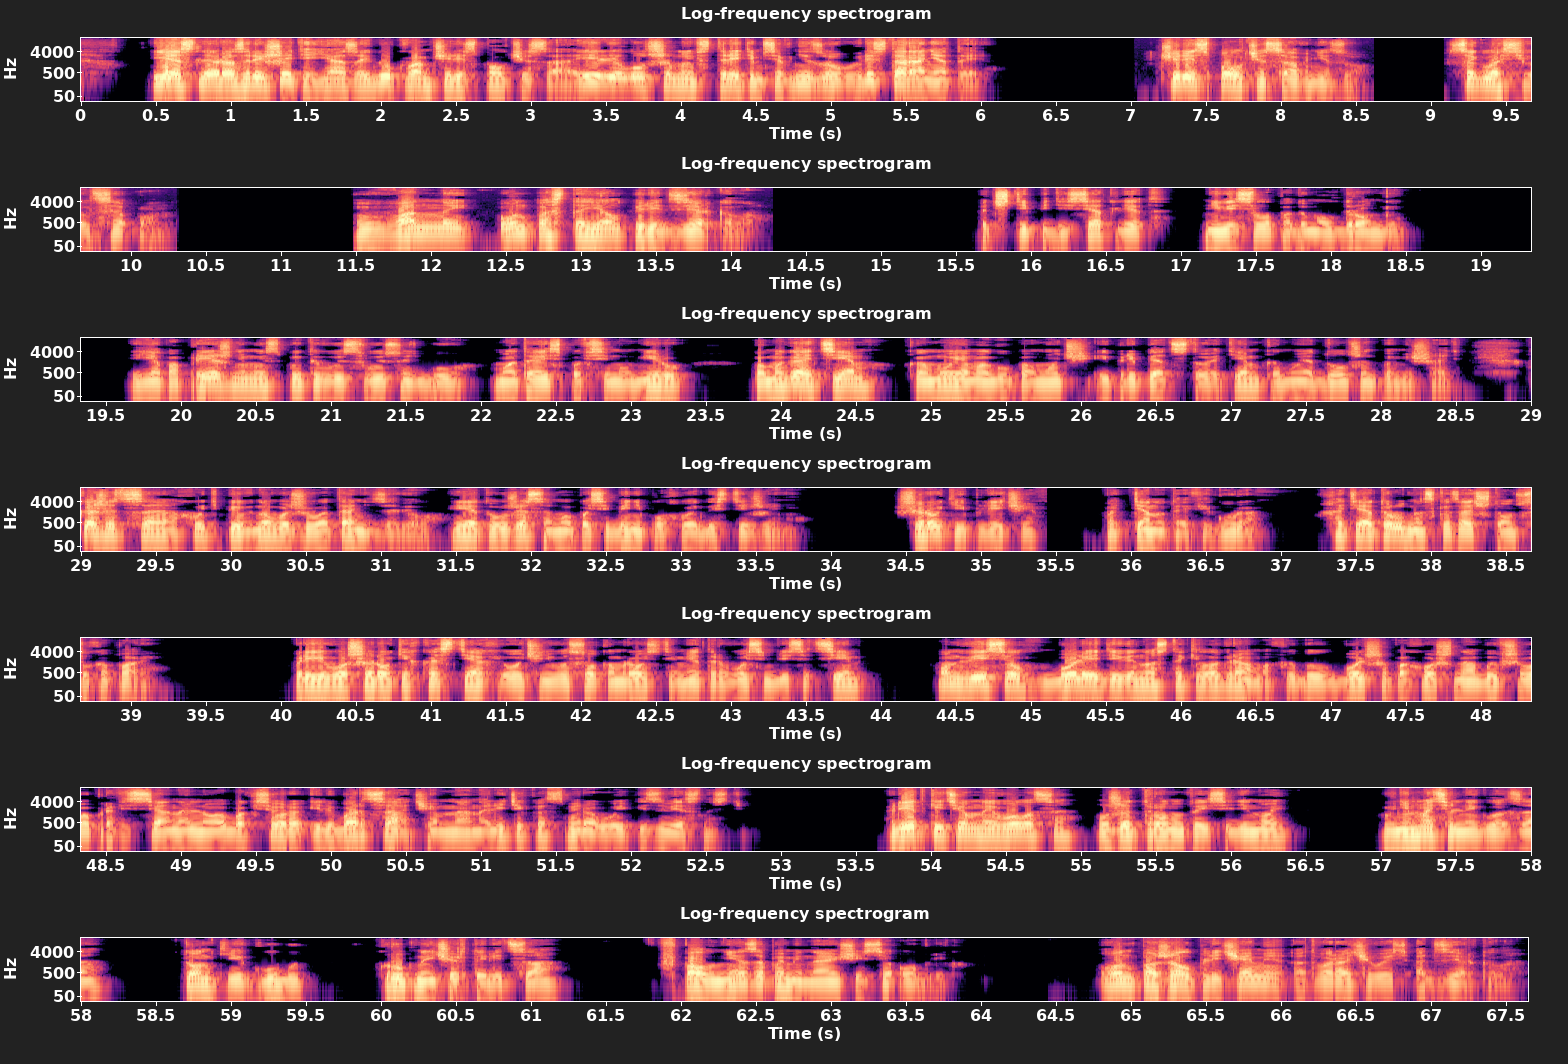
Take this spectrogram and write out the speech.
Если разрешите, я зайду к вам через полчаса, или лучше мы встретимся внизу, в ресторане отеля. Через полчаса внизу, согласился он. В ванной он постоял перед зеркалом. Почти 50 лет, невесело подумал Дронго. Я по-прежнему испытываю свою судьбу, мотаясь по всему миру, помогая тем, кому я могу помочь и препятствуя тем, кому я должен помешать. Кажется, хоть пивного живота не завел, и это уже само по себе неплохое достижение. Широкие плечи, подтянутая фигура, хотя трудно сказать, что он сухопарый. При его широких костях и очень высоком росте, метр восемьдесят семь, он весил более 90 килограммов и был больше похож на бывшего профессионального боксера или борца, чем на аналитика с мировой известностью. Редкие темные волосы, уже тронутые сединой, внимательные глаза, тонкие губы, крупные черты лица, вполне запоминающийся облик. Он пожал плечами, отворачиваясь от зеркала.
